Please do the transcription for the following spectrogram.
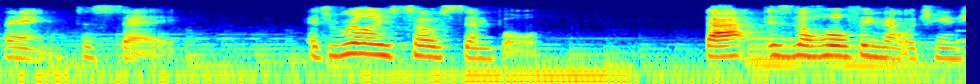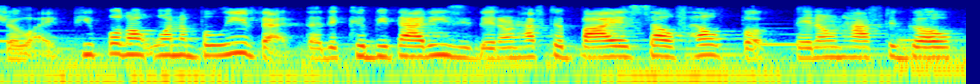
thing to say. It's really so simple. That is the whole thing that would change their life. People don't want to believe that, that it could be that easy. They don't have to buy a self help book. They don't have to go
